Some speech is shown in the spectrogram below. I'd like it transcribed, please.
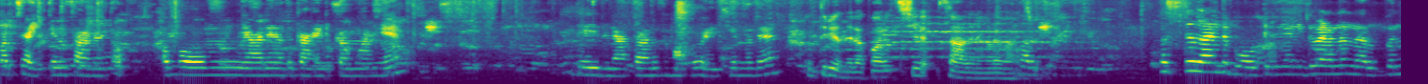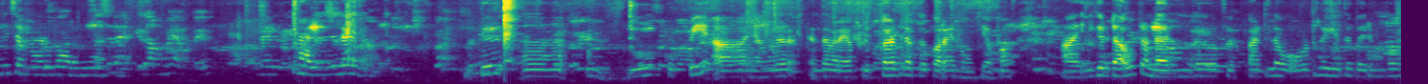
കുറച്ച് ഐറ്റംസ് ആണ് കേട്ടോ അപ്പോൾ ഞാൻ അത് എടുക്കാൻ പോണേ ഇതിനകത്താണ് സംഭവിക്കുന്നത് ഒത്തിരി ഒന്നുമില്ല. കുറച്ച് സാധനങ്ങൾ ഫസ്റ്റ് അതിന്റെ ബോട്ടിൽ ഞാൻ ഇത് വേണമെന്ന് നിർബന്ധിച്ച് അമ്മയോട് പറഞ്ഞു നല്ലതാണ്. ഇത് ഈ കുപ്പി ഞങ്ങൾ എന്താ പറയുക ഫ്ലിപ്കാർട്ടിലൊക്കെ കുറേ നോക്കി. അപ്പം എനിക്കൊരു ഡൗട്ട് ഉണ്ടായിരുന്നത് ഫ്ലിപ്കാർട്ടിൽ ഓർഡർ ചെയ്ത് വരുമ്പം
